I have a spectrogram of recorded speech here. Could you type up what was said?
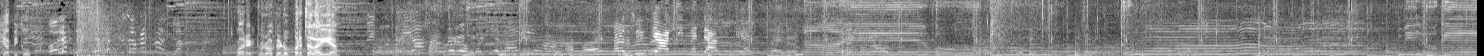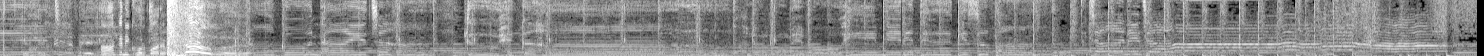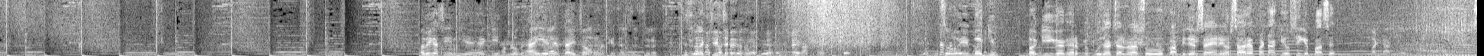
क्या पिकू और एक टू रॉकेट और एक रॉकेट ऊपर चला गया आँख नहीं खोल पा रहे ओ! को ना ये जहाँ तू है। कहाँ ढूंढूं मैं वो ही मेरे दिल की ज़ुबान जाने जा अभी का सीन ये है कि हम लोग हैं ये नेताई चौक में। सुरक्षित जगह। सो वही बग्गी बग्गी का घर पे पूजा चल रहा है सो वो काफ़ी देर से है नहीं और सारे पटाखे उसी के पास है।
